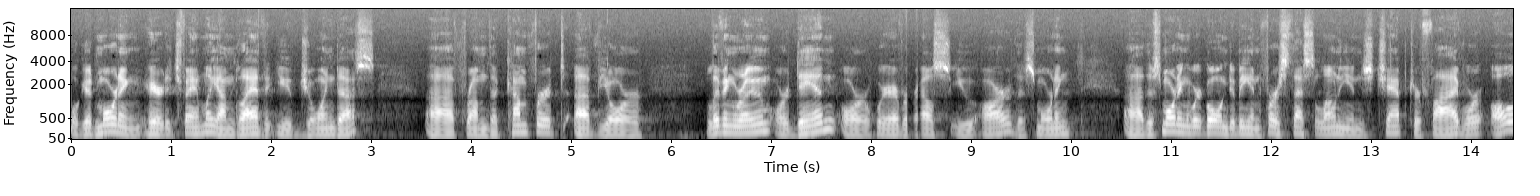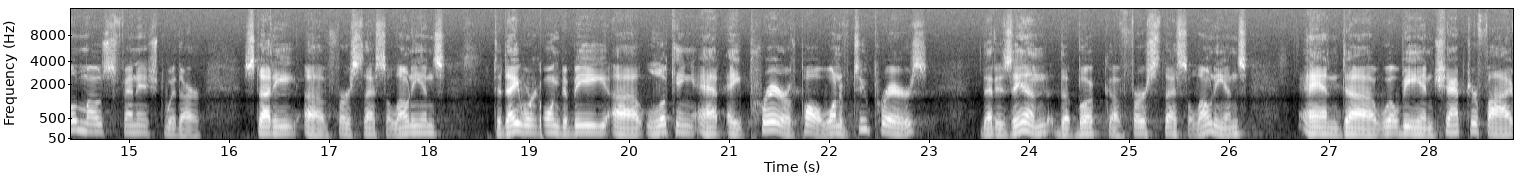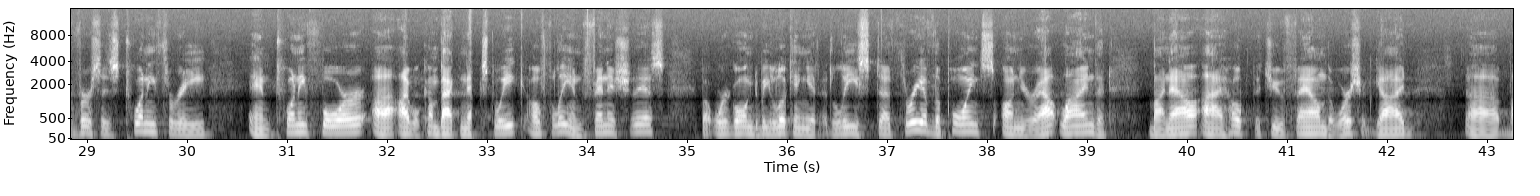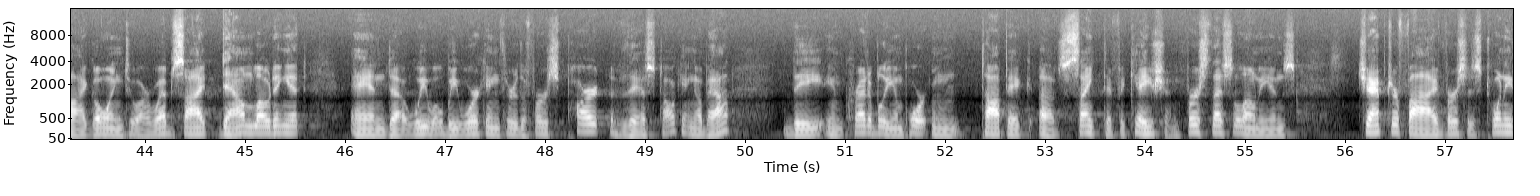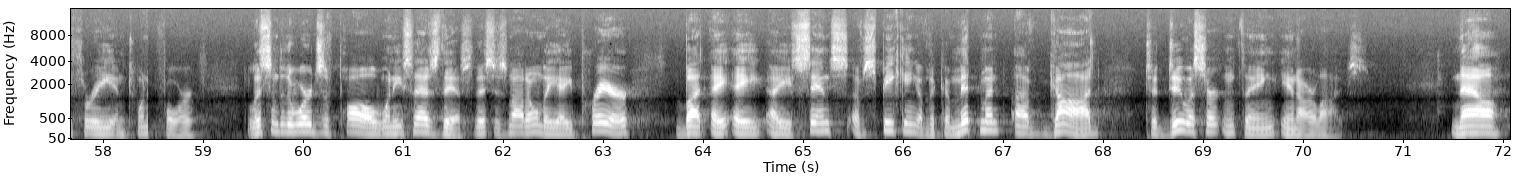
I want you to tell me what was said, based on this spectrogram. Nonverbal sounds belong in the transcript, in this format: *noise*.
Well, good morning, Heritage family. I'm glad that you've joined us uh, from the comfort of your living room or den or wherever else you are this morning. Uh, this morning we're going to be in 1 Thessalonians chapter 5. We're almost finished with our study of 1 Thessalonians. Today we're going to be uh, looking at a prayer of Paul, one of two prayers that is in the book of 1 Thessalonians and uh, we'll be in chapter 5, verses 23 and 24. Uh, I will come back next week, hopefully, and finish this, but we're going to be looking at at least uh, three of the points on your outline that by now I hope that you've found the worship guide uh, by going to our website, downloading it, and uh, we will be working through the first part of this, talking about the incredibly important topic of sanctification. 1 Thessalonians chapter 5, verses 23 and 24. Listen to the words of Paul when he says this. This is not only a prayer, but a, a, a sense of speaking of the commitment of God to do a certain thing in our lives. Now,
